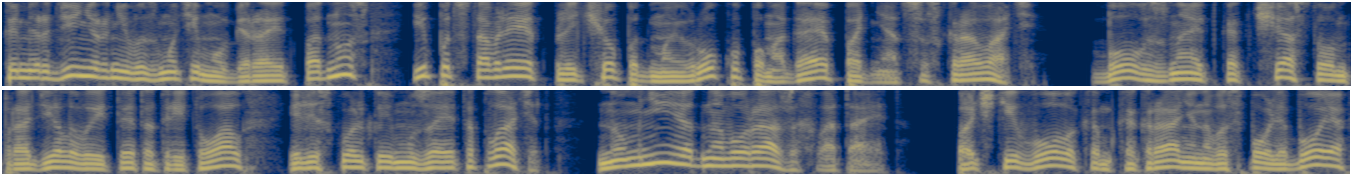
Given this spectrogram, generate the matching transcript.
камердинер невозмутимо убирает поднос и подставляет плечо под мою руку, помогая подняться с кровати. Бог знает, как часто он проделывает этот ритуал или сколько ему за это платят, но мне и одного раза хватает. Почти волоком, как раненого с поля боя,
